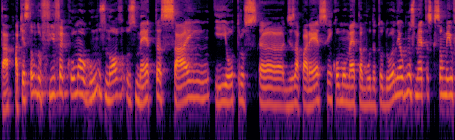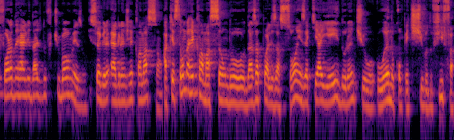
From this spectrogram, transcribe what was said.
Tá? A questão do FIFA é como alguns novos metas saem e outros uh, desaparecem, como meta muda todo ano, e alguns metas que são meio fora da realidade do futebol mesmo. Isso é, é a grande reclamação. A questão da reclamação do, das atualizações é que a EA, durante o, o ano competitivo do FIFA,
